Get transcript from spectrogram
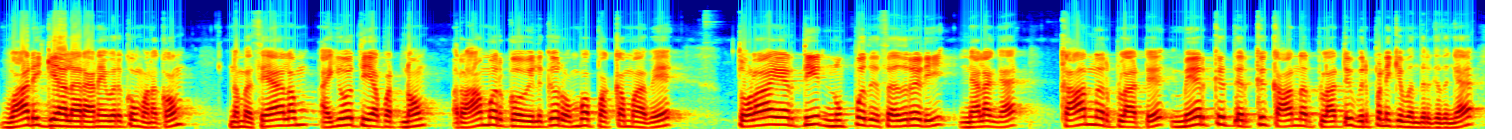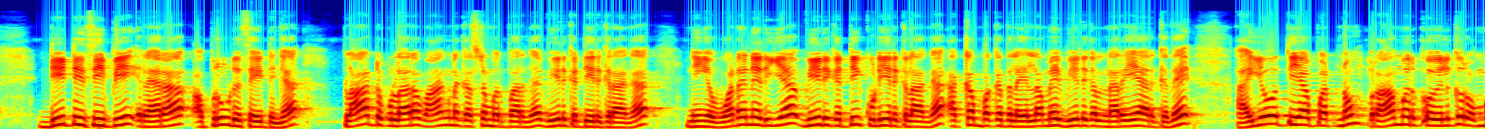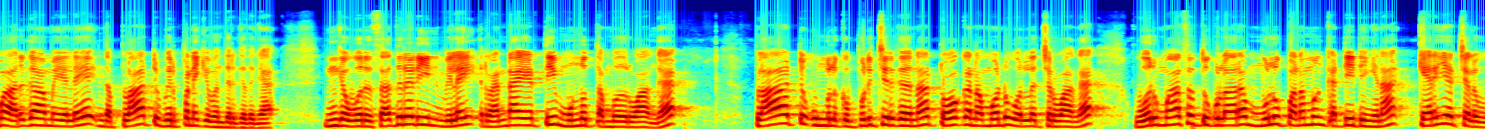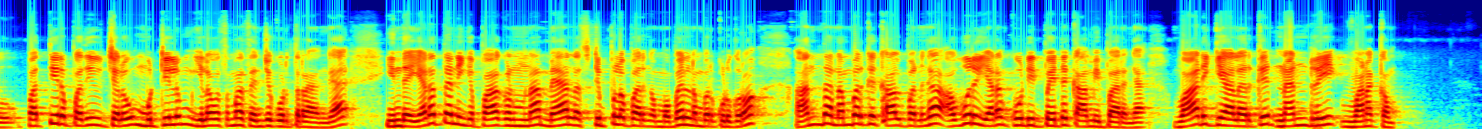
வாடிக்கையாளர் அனைவருக்கும் வணக்கம். நம்ம சேலம் அயோத்தியாப்பட்டினம் ராமர் கோவிலுக்கு ரொம்ப பக்கமாகவே தொள்ளாயிரத்தி முப்பது சதுரடி நிலங்க கார்னர் பிளாட்டு மேற்கு தெற்கு கார்னர் பிளாட்டு விற்பனைக்கு வந்திருக்குதுங்க. டிடிசிபி ரேரா அப்ரூவ்டு சைட்டுங்க பிளாட்டுக்குள்ளார வாங்கின கஸ்டமர் பாருங்கள் வீடு கட்டியிருக்கிறாங்க. நீங்கள் உடனடியாக வீடு கட்டி குடியிருக்கலாங்க. அக்கம் பக்கத்தில் எல்லாமே வீடுகள் நிறையா இருக்குது. அயோத்தியாப்பட்டினம் ராமர் கோவிலுக்கு ரொம்ப அருகாமையிலே இந்த பிளாட் விற்பனைக்கு வந்திருக்குதுங்க. இங்கே ஒரு சதுரடியின் விலை ரெண்டாயிரத்தி முந்நூற்றம்பது ரூபாங்க. பிளாட் உங்களுக்கு பிடிச்சிருக்குதுன்னா டோக்கன் அமௌண்ட்டு ஒரு லட்ச ரூபாங்க. ஒரு மாதத்துக்குள்ளார முழு பணமும் கட்டிட்டீங்கன்னா கிரைய செலவு பத்திர பதிவு செலவு முற்றிலும் இலவசமாக செஞ்சு கொடுத்துறாங்க. இந்த இடத்த நீங்கள் பார்க்கணும்னா மேலே ஸ்டிப்பில் பாருங்கள் மொபைல் நம்பர் கொடுக்குறோம். அந்த நம்பருக்கு கால் பண்ணுங்கள் அவரு இடம் கூட்டிகிட்டு போயிட்டு காமிப்பாருங்க. வாடிக்கையாளருக்கு நன்றி வணக்கம்.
